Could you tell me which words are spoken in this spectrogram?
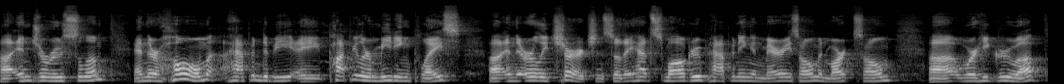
uh, in Jerusalem. And their home happened to be a popular meeting place uh, in the early church. And so they had small group happening in Mary's home and Mark's home uh, where he grew up.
